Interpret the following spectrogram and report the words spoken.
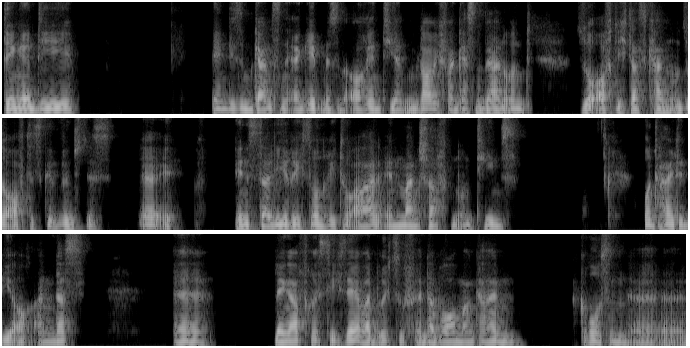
Dinge, die in diesem ganzen Ergebnisenorientierten, glaube ich, vergessen werden. Und so oft ich das kann und so oft es gewünscht ist, äh, installiere ich so ein Ritual in Mannschaften und Teams, und halte die auch an, das äh, längerfristig selber durchzuführen. Da braucht man keinen großen, äh, äh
